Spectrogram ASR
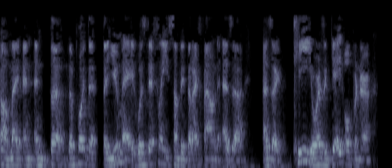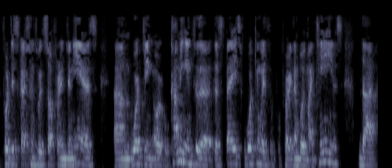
Oh, mate, and and the the point that that you made was definitely something that I found as a as a key or as a gate opener for discussions with software engineers working or coming into the space, working with, for example, with my teams that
